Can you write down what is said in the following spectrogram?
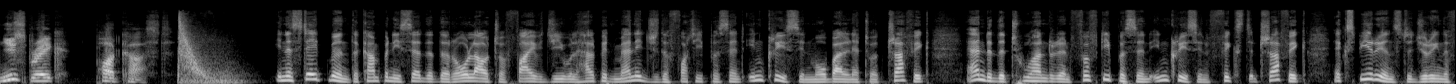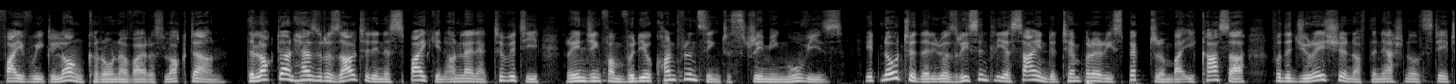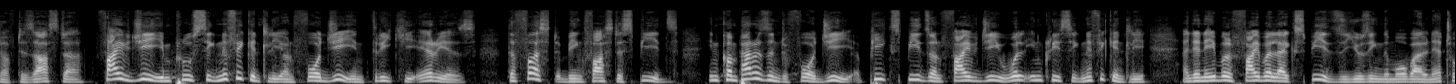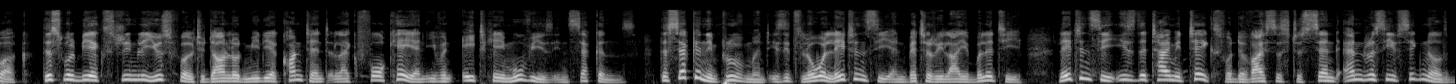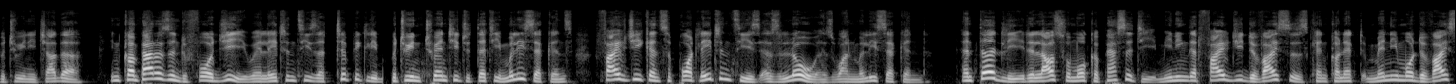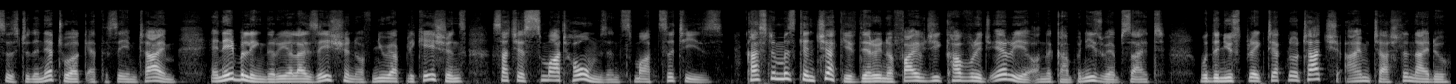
Newsbreak podcast. In a statement, the company said that the rollout of 5G will help it manage the 40% increase in mobile network traffic and the 250% increase in fixed traffic experienced during the five week long coronavirus lockdown. The lockdown has resulted in a spike in online activity ranging from video conferencing to streaming movies. It noted that it was recently assigned a temporary spectrum by ICASA for the duration of the national state of disaster. 5G improves significantly on 4G in three key areas. The first being faster speeds. In comparison to 4G, peak speeds on 5G will increase significantly and enable fiber like speeds using the mobile network. This will be extremely useful to download media content like 4K and even 8K movies in seconds. The second improvement is its lower latency and better reliability. Latency is the time it takes for devices to send and receive signals between each other. In comparison to 4G, where latencies are typically between 20 to 30 milliseconds, 5G can support latencies as low as 1 millisecond. And thirdly, it allows for more capacity, meaning that 5G devices can connect many more devices to the network at the same time, enabling the realization of new applications such as smart homes and smart cities. Customers can check if they're in a 5G coverage area on the company's website. With the Newsbreak Techno Touch, I'm Tashla Naidoo.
